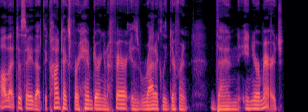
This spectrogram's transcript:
All that to say that the context for him during an affair is radically different than in your marriage.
